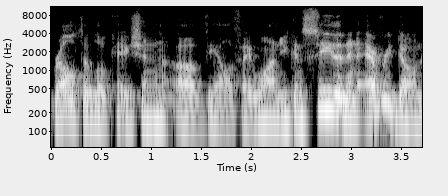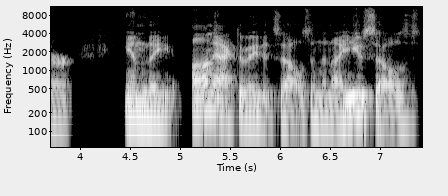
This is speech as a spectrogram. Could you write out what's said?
relative location of the LFA1. You can see that in every donor, in the unactivated cells, in the naive cells,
